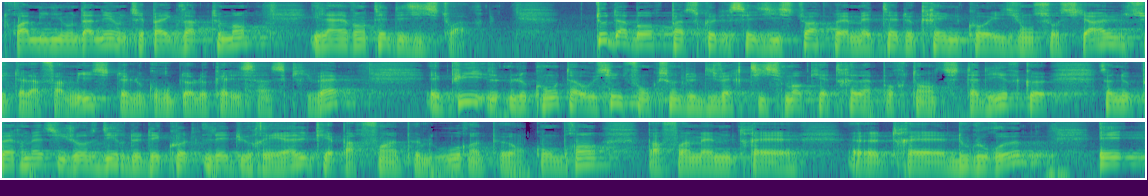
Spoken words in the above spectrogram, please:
3 millions d'années, on ne sait pas exactement, il a inventé des histoires. Tout d'abord parce que ces histoires permettaient de créer une cohésion sociale, c'était la famille, c'était le groupe dans lequel il s'inscrivait. Et puis le conte a aussi une fonction de divertissement qui est très importante, c'est-à-dire que ça nous permet, si j'ose dire, de décoller du réel qui est parfois un peu lourd, un peu encombrant, parfois même très euh, très douloureux, et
